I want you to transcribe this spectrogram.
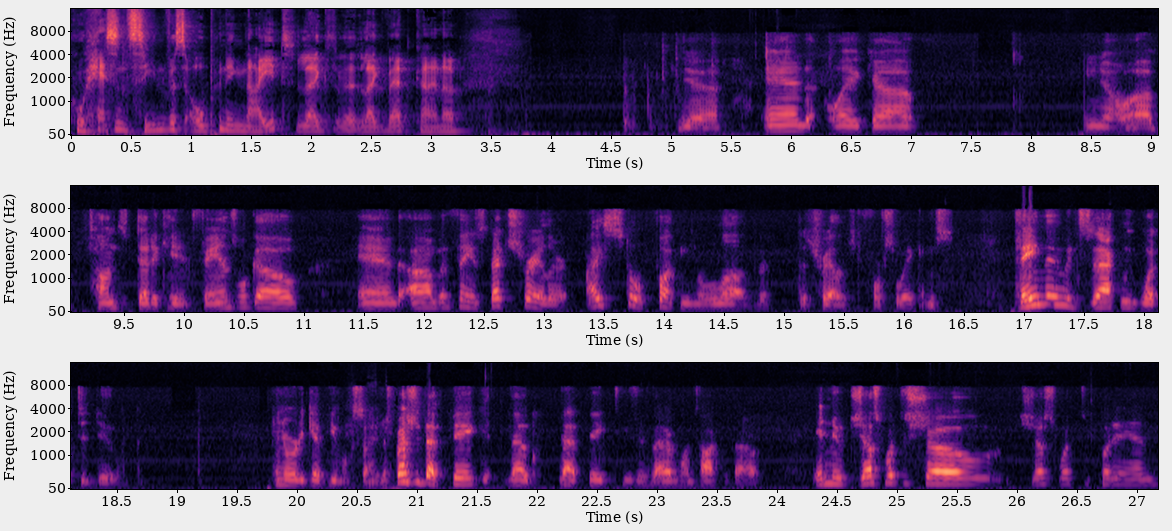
who hasn't seen this opening night? Like like that kind of. Yeah, and like uh, you know, uh, tons of dedicated fans will go. And um, the thing is, that trailer, I still fucking love the trailer to Force Awakens. They knew exactly what to do in order to get people excited, especially that big that that big teaser that everyone talked about. It knew just what to show, just what to put in,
